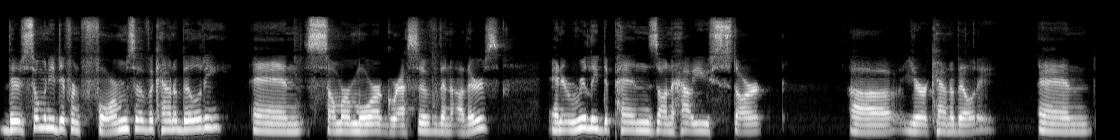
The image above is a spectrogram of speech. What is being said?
there's so many different forms of accountability, and some are more aggressive than others. And it really depends on how you start uh, your accountability and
